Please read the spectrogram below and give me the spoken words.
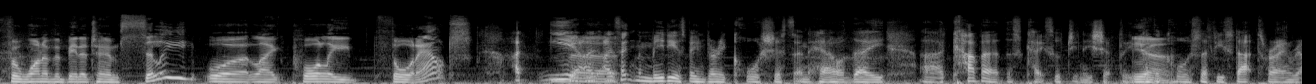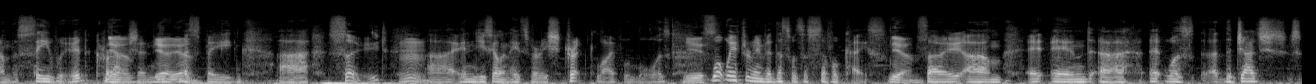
for want of a better term, silly or like poorly thought out. I, yeah, The- I, I think the media has been very cautious in how they uh, cover this case with Jenny Shipley. Yeah. Because, of course, if you start throwing around the C word, corruption, Yeah, you yeah. risk being uh, sued. Uh, and New Zealand has very strict libel laws. Yes. What we have to remember, this was a civil case. Yeah. So, um, it, and uh, it was uh, the judge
